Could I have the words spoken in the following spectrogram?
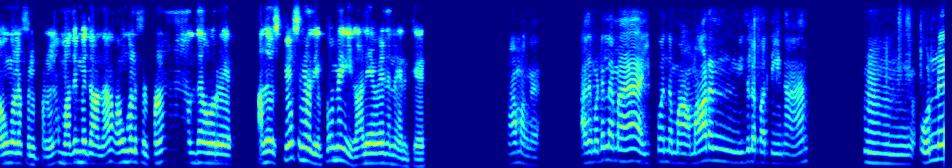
அவங்களும் ஃபில் பண்ணல. மதுமிதா வந்தாங்க அவங்களும் ஃபில் பண்ணல. அந்த ஒரு அந்த ஒரு ஸ்பேஸ்ங்கிறது எப்பவுமே இங்க காலியாவே தானே இருக்கு. ஆமாங்க. அது மட்டும் இல்லாம இப்போ இந்த மாடர்ன் இதுல பாத்தீங்கன்னா ஒண்ணு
